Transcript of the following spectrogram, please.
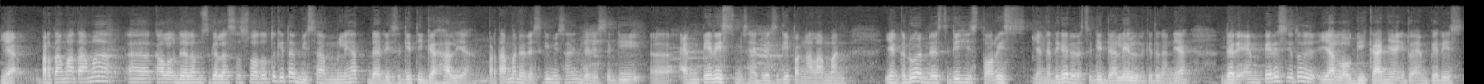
Ya, pertama-tama eh, kalau dalam segala sesuatu itu kita bisa melihat dari segi tiga hal ya. Pertama dari segi misalnya dari segi eh, empiris misalnya dari segi pengalaman. Yang kedua dari segi historis. Yang ketiga dari segi dalil gitu kan ya. Dari empiris itu ya logikanya itu empiris.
